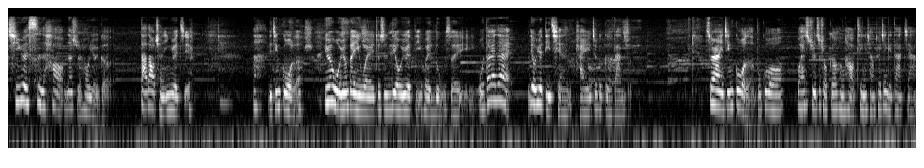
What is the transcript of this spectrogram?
七月四号那时候有一个大稻城音乐节啊，已经过了。因为我原本以为就是六月底会录，所以我大概在六月底前排这个歌单的。虽然已经过了，不过我还是觉得这首歌很好听，想推荐给大家。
